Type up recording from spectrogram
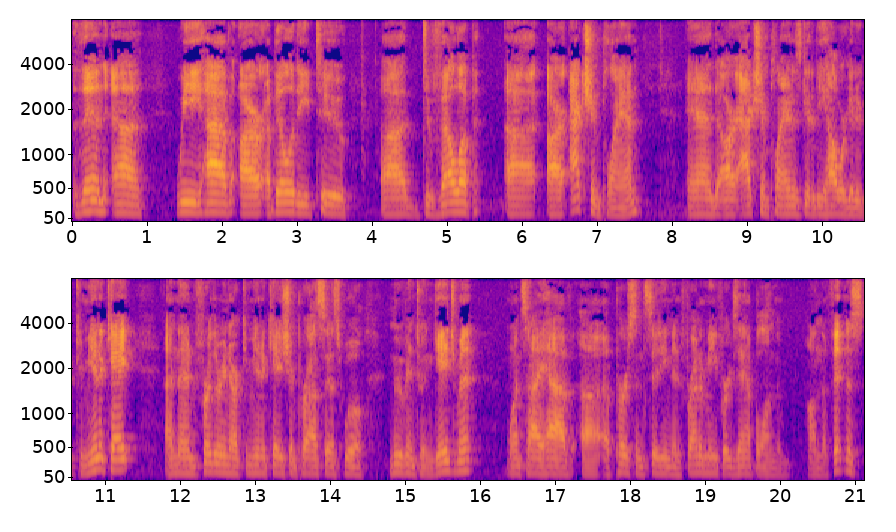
then uh, we have our ability to uh, develop uh, our action plan. And our action plan is going to be how we're going to communicate. And then, furthering our communication process, we'll move into engagement. Once I have uh, a person sitting in front of me, for example, on the on the fitness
